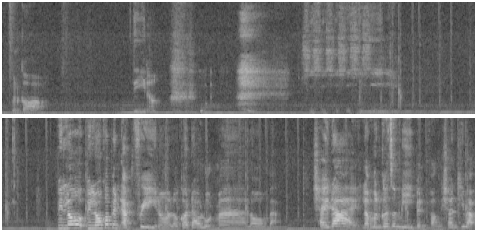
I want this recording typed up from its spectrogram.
ๆ มันก็ดีเนาะวิโลวิโลก็เป็นแอปฟรีเนาะแล้วก็ดาวน์โหลดมาลองแบบใช้ได้ แล้วมันก็จะมีเป็นฟังก์ชันที่แบบ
